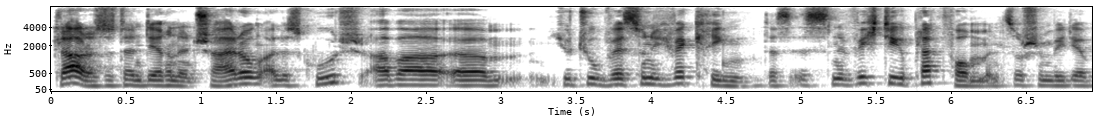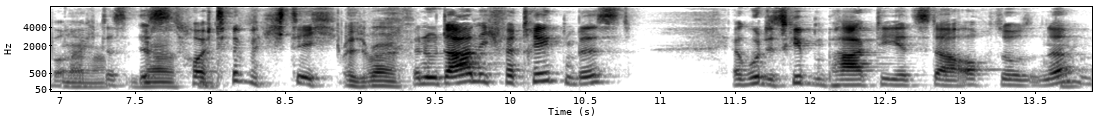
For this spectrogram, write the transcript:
Klar, das ist dann deren Entscheidung, alles gut, aber ähm, YouTube wirst du nicht wegkriegen. Das ist eine wichtige Plattform im Social Media Bereich. Ja, das ist ja, heute wichtig. Ich weiß. Wenn du da nicht vertreten bist, ja gut, es gibt ein paar, die jetzt da auch so, ne,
